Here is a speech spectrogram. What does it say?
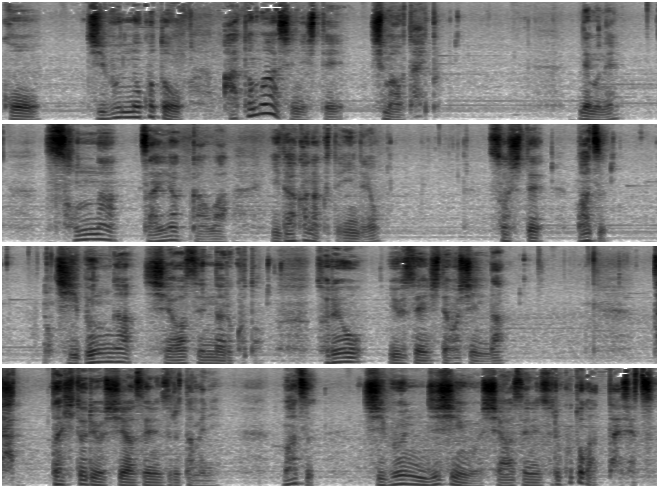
こう自分のことを後回しにしてしまうタイプ。でもねそんな罪悪感は抱かなくていいんだよ。そしてまず自分が幸せになること。それを優先してほしいんだ。たった一人を幸せにするためにまず自分自身を幸せにすることが大切。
